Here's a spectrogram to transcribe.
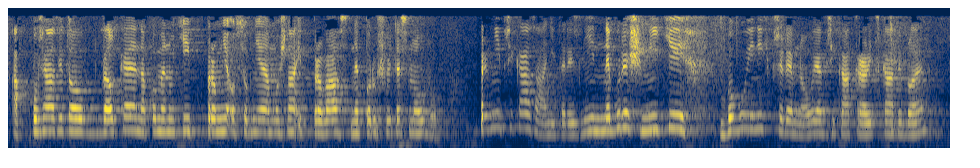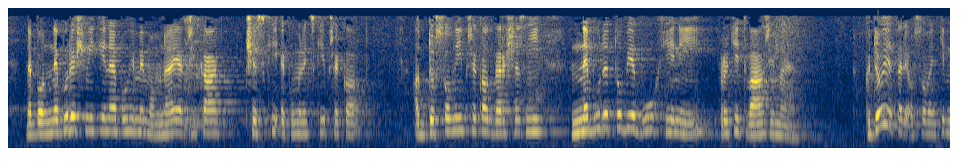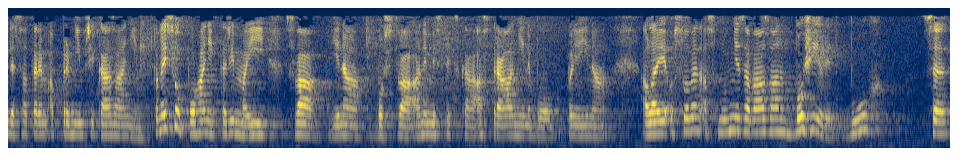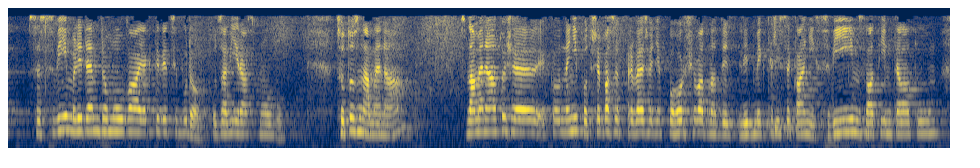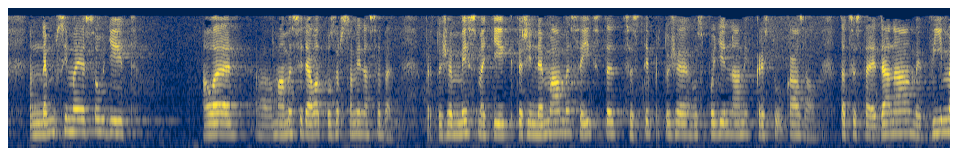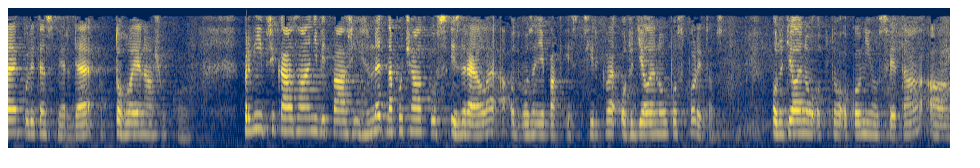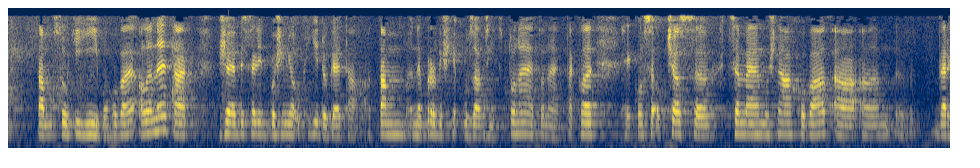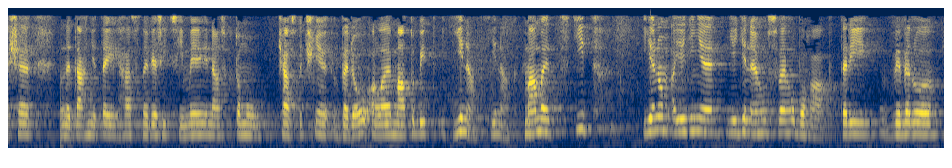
A pořád je to velké napomenutí pro mě osobně a možná i pro vás, neporušujte smlouvu. První přikázání tedy zní, nebudeš míti bohu jiných přede mnou, jak říká kralická Bible, nebo nebudeš mít jiné bohy mimo mne, jak říká český ekumenický překlad. A doslovný překlad verše zní, nebude tobě Bůh jiný proti tváři mé. Kdo je tedy osloven tím desaterem a prvním přikázáním? To nejsou pohani, kteří mají svá jiná božstva, animistická, astrální nebo úplně jiná, ale je osloven a smluvně zavázán boží lid. Bůh se se svým lidem domlouvá, jak ty věci budou, uzavírá smlouvu. Co to znamená? Znamená to, že jako není potřeba se v prvé řadě pohoršovat nad lidmi, kteří se klání svým zlatým telatům. Nemusíme je soudit, ale eh, máme si dávat pozor sami na sebe. Protože my jsme ti, kteří nemáme sejít z té cesty, protože hospodin nám ji v Kristu ukázal. Ta cesta je daná, my víme, kudy ten směr jde a tohle je náš úkol. První přikázání vytváří hned na počátku z Izraele a odvozeně pak i z církve oddělenou pospolitost. Oddělenou od toho okolního světa a tam jsou ti jiní bohové, ale ne tak, že by se lid boží měl uchytit do geta a tam neprodyšně uzavřít. To ne, to ne. Takhle jako se občas chceme možná chovat a, a verše netáhněte jich s nevěřícími, nás k tomu částečně vedou, ale má to být jinak, jinak. Máme ctít jenom a jedině jediného svého Boha, který vyvedl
